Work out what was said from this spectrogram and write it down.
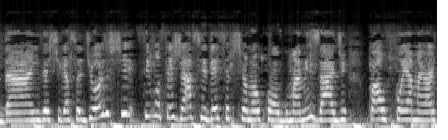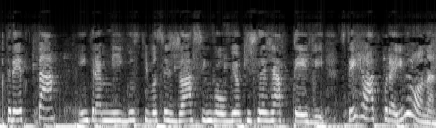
da investigação de hoje. Se, se você já se decepcionou com alguma amizade, qual foi a maior treta entre amigos que você já se envolveu, que você já teve? Você tem relato por aí, Milona?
